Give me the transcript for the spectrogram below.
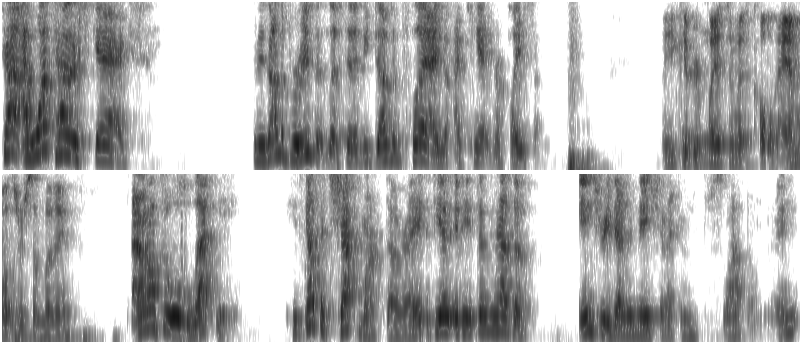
God, I want Tyler Skaggs, but he's on the bereavement list, and if he doesn't play, I, I can't replace him. you could replace him with Cole Hamels or somebody. I don't know if it will let me. He's got the check mark though, right? If he if he doesn't have the injury designation, I can swap him, right?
